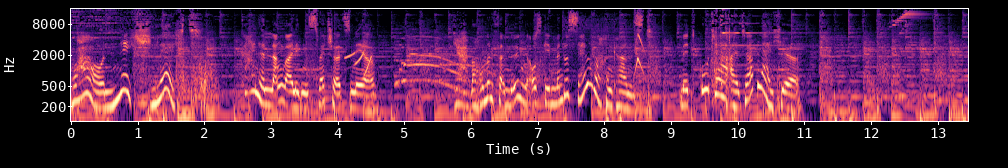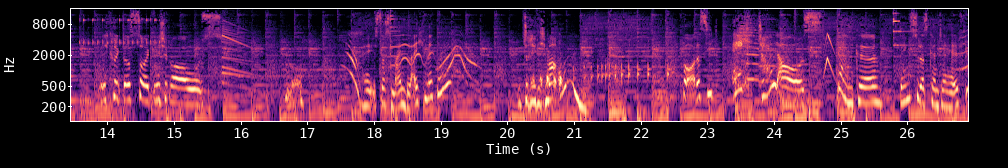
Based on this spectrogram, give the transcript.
Wow, nicht schlecht. Keine langweiligen Sweatshirts mehr. Ja, warum ein Vermögen ausgeben, wenn du es selber machen kannst? Mit guter alter Bleiche. Ich krieg das Zeug nicht raus. Hey, ist das mein Bleichmittel? Dreh dich mal um. Boah, das sieht echt toll aus. Danke. Denkst du, das könnte helfen?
